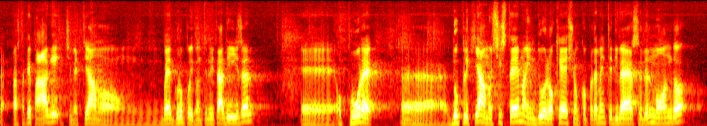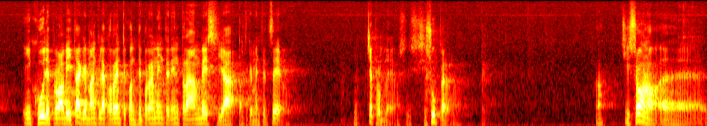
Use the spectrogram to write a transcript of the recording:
cioè, basta che paghi, ci mettiamo un bel gruppo di continuità diesel, eh, oppure eh, duplichiamo il sistema in due location completamente diverse del mondo, in cui le probabilità che manchi la corrente contemporaneamente in entrambe sia praticamente zero. Non c'è problema, si, si superano. No? Ci sono, eh,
